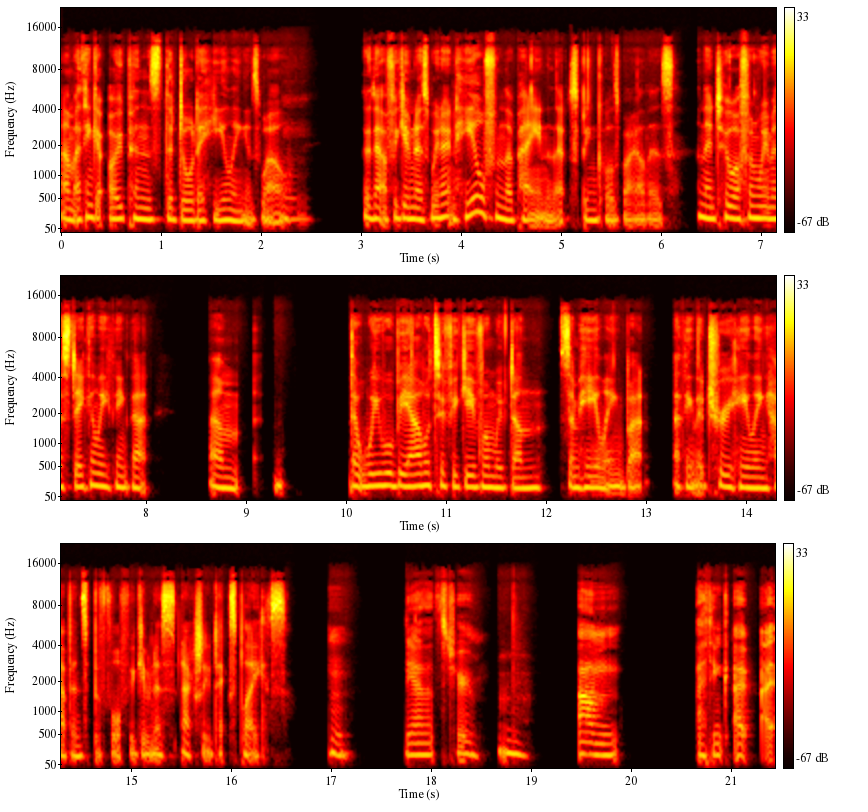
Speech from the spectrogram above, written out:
um, I think it opens the door to healing as well. Mm. Without forgiveness, we don't heal from the pain that's been caused by others. And then too often we mistakenly think that um, that we will be able to forgive when we've done some healing, but I think that true healing happens before forgiveness actually takes place. Yeah, that's true. Mm. Um, I think I, I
